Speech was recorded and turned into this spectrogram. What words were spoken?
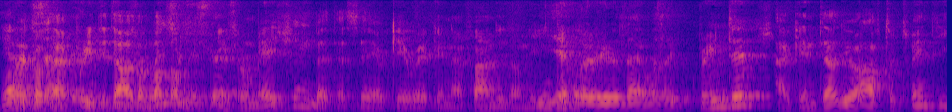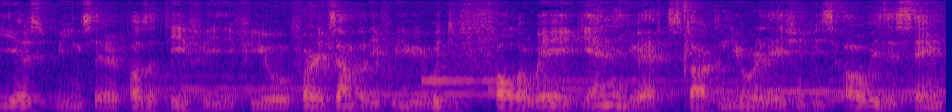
Yeah, because I printed out a lot of information, but I say, okay, where can I find it on the internet? Yeah, but it was like, was like printed. I can tell you after 20 years being seropositive, if you, for example, if you would fall away again and you have to start a new relationship, it's always the same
